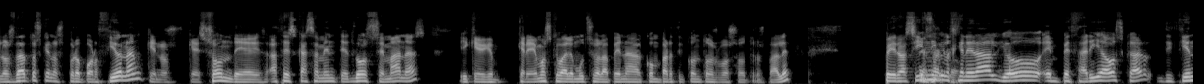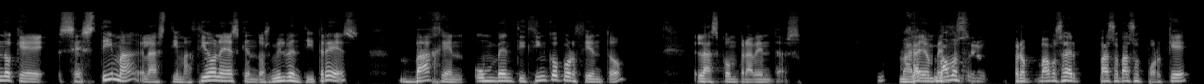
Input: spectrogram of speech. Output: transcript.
los datos que nos proporcionan, que, nos, que son de hace escasamente dos semanas y que creemos que vale mucho la pena compartir con todos vosotros, ¿vale? Pero así, a nivel general, yo empezaría, Oscar, diciendo que se estima, la estimación es que en 2023 bajen un 25% las compraventas. Vale, vamos... pero vamos a ver paso a paso por qué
